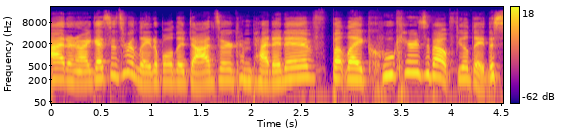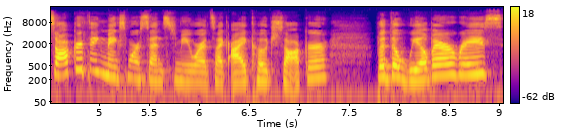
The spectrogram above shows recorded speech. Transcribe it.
I don't know. I guess it's relatable. The dads are competitive, but like who cares about field day? The soccer thing makes more sense to me, where it's like I coach soccer. But the wheelbarrow race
